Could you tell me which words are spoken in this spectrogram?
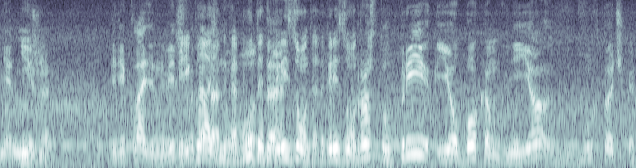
Нет, Ниже. ниже. Перекладина, видишь? вот Перекладина, это? как Вот, будто это да. горизонт, это горизонт. Просто упри ее боком в нее в двух точках.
